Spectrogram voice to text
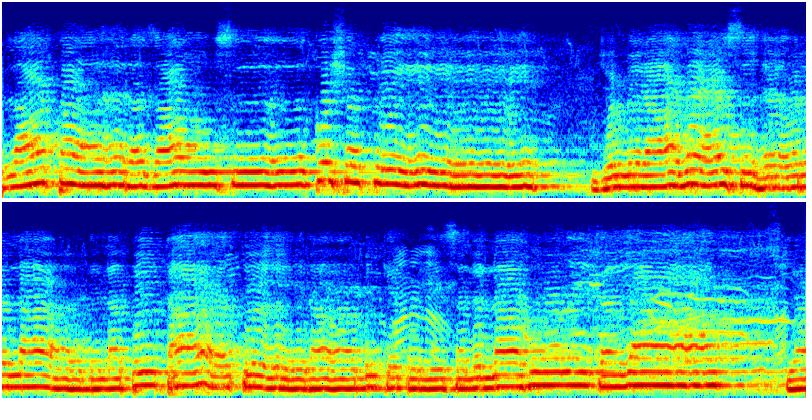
लाता है रजा उसको पे जो मेरा वैस है और लाडला बेटा तेरा के पढ़िए सल्लल्लाहु अलैहि या या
